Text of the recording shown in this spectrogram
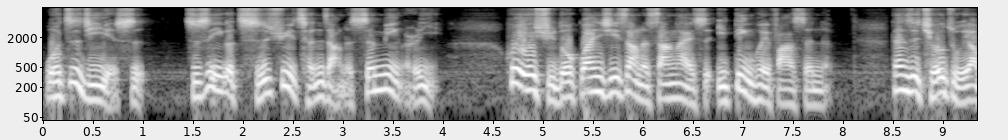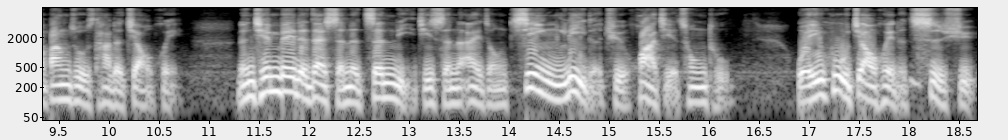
我自己也是，只是一个持续成长的生命而已，会有许多关系上的伤害是一定会发生的。但是求主要帮助他的教会。能谦卑的在神的真理及神的爱中，尽力的去化解冲突，维护教会的次序，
